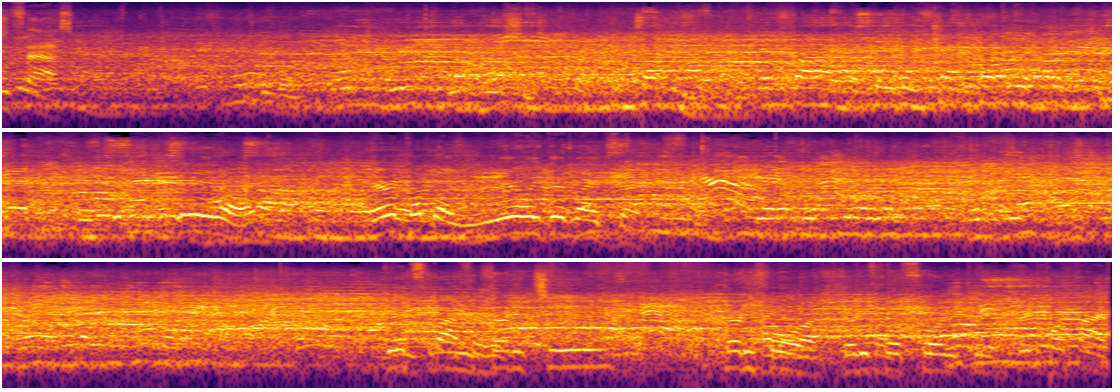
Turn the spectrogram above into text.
be fast. There are a couple of really good legs there. Good spot for 32, 34, 34, 43, 34, 5.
